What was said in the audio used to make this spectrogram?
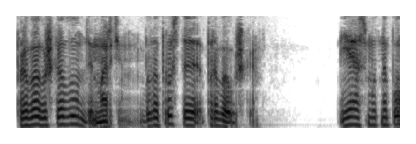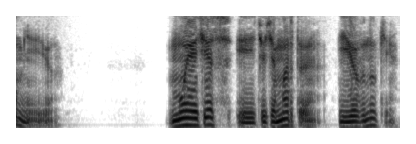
Прабабушка Лунды, Мартин, была просто прабабушка. Я смутно помню ее. Мой отец и тетя Марта — ее внуки.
